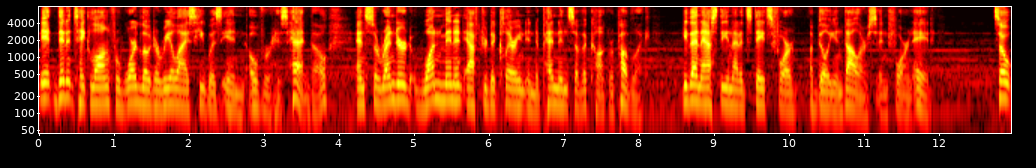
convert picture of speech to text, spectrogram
It didn't take long for Wardlow to realize he was in over his head, though, and surrendered one minute after declaring independence of the Conch Republic. He then asked the United States for a billion dollars in foreign aid. So,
